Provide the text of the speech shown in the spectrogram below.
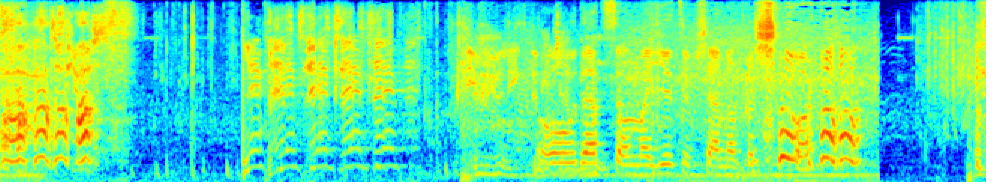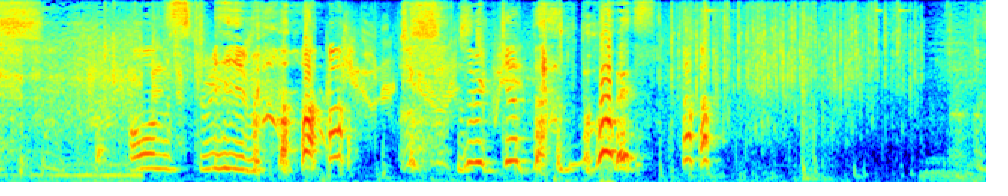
Left, left, left, left, left. Oh, that's on my YouTube channel for sure. on stream. Look at that, boys. that was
